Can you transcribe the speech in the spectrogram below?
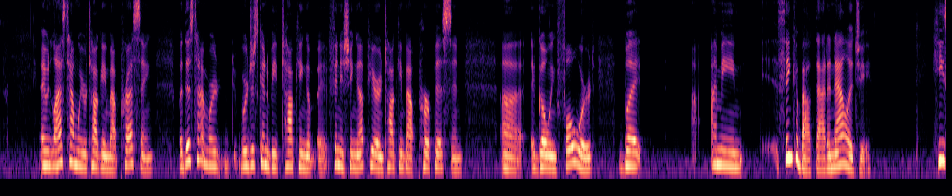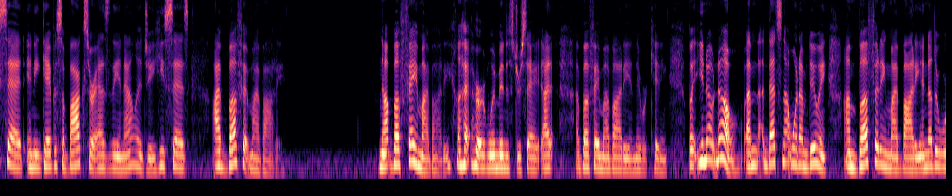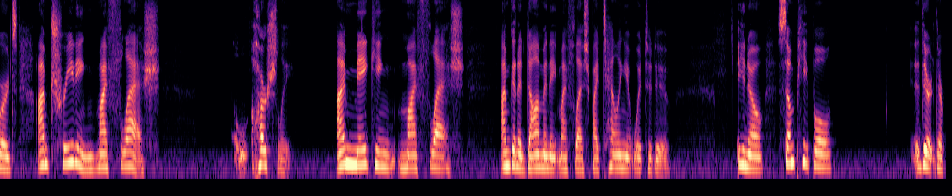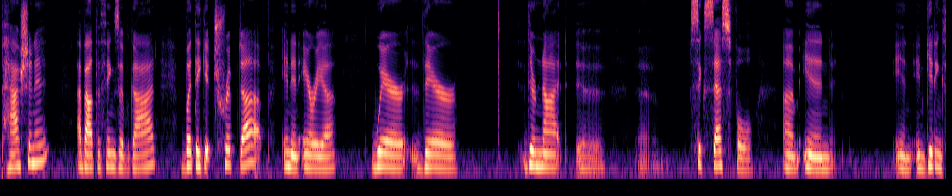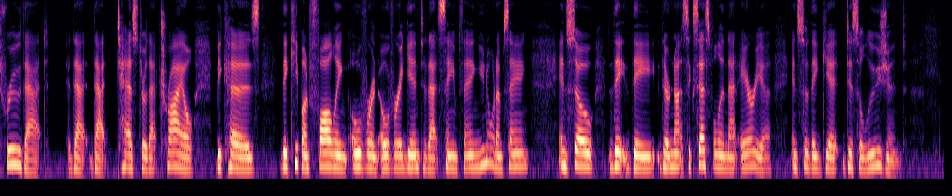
I mean, last time we were talking about pressing, but this time we're we're just going to be talking, uh, finishing up here and talking about purpose and uh, going forward. But I mean, think about that analogy. He said, and he gave us a boxer as the analogy. He says, "I buffet my body." Not buffet my body. I heard one minister say, I, I, buffet my body, and they were kidding. But you know, no, I'm, that's not what I'm doing. I'm buffeting my body. In other words, I'm treating my flesh harshly. I'm making my flesh, I'm going to dominate my flesh by telling it what to do. You know, some people, they're, they're passionate about the things of God, but they get tripped up in an area where they're they're not uh, uh, successful um, in in in getting through that that that test or that trial because they keep on falling over and over again to that same thing. You know what I'm saying? And so they they they're not successful in that area, and so they get disillusioned.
